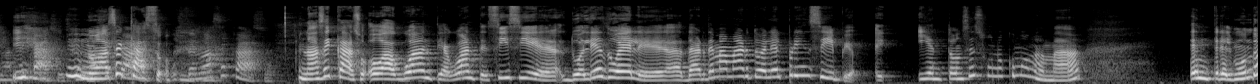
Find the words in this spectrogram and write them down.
No hace y caso. No, hace caso. Usted no hace caso. No hace caso. O aguante, aguante. Sí, sí, eh, duele, duele. Dar de mamar duele al principio. y entonces uno como mamá entre el mundo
